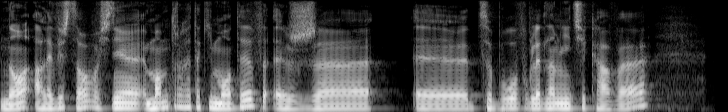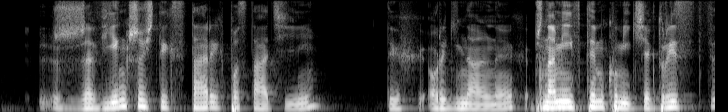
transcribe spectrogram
No, ale wiesz co, właśnie mam trochę taki motyw, że e, co było w ogóle dla mnie ciekawe, że większość tych starych postaci, tych oryginalnych, przynajmniej w tym komiksie, który jest e,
